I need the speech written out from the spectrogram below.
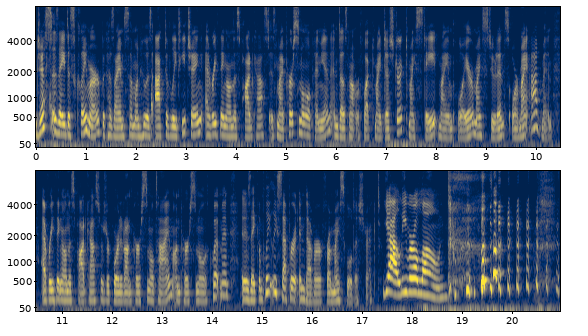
Just as a disclaimer, because I am someone who is actively teaching, everything on this podcast is my personal opinion and does not reflect my district, my state, my employer, my students, or my admin. Everything on this podcast was recorded on personal time, on personal equipment, and is a completely separate endeavor from my school district. Yeah, leave her alone.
